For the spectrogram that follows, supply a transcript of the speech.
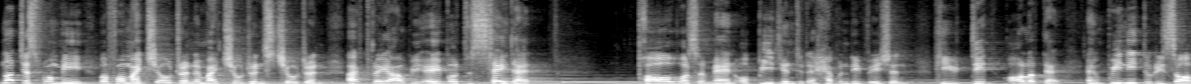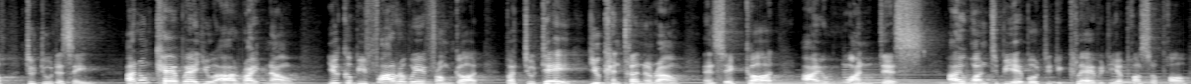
Not just for me, but for my children and my children's children. I pray I'll be able to say that. Paul was a man obedient to the heavenly vision. He did all of that. And we need to resolve to do the same. I don't care where you are right now. You could be far away from God, but today you can turn around and say, God, I want this. I want to be able to declare with the Apostle Paul,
